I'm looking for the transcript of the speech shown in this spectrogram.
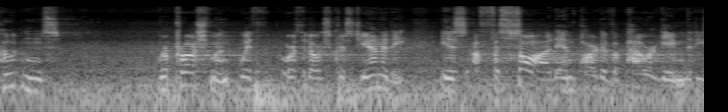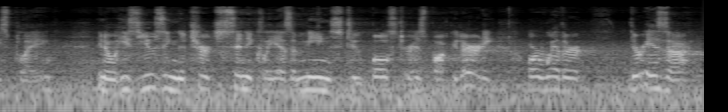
Putin's rapprochement with Orthodox Christianity is a facade and part of a power game that he's playing. You know, he's using the church cynically as a means to bolster his popularity, or whether there is a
